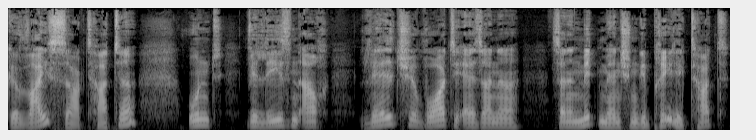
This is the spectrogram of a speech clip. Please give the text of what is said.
geweissagt hatte, und wir lesen auch, welche Worte er seiner, seinen Mitmenschen gepredigt hat.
